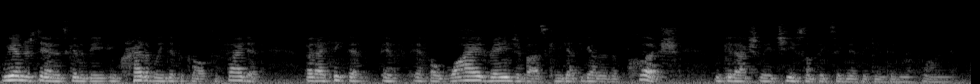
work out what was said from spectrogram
We understand it's going to be incredibly difficult to fight it. But I think that if, if a wide range of us can get together to push, we could actually achieve something significant in reforming it.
